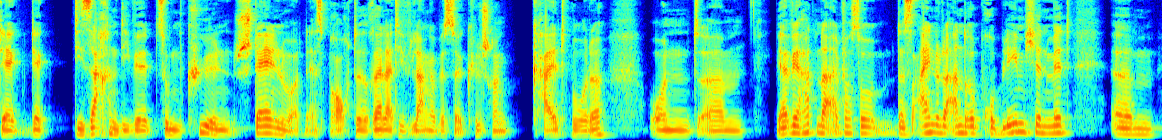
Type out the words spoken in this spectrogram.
der, der, die Sachen, die wir zum Kühlen stellen wollten, es brauchte relativ lange, bis der Kühlschrank kalt wurde. Und ähm, ja, wir hatten da einfach so das ein oder andere Problemchen mit. Ähm,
